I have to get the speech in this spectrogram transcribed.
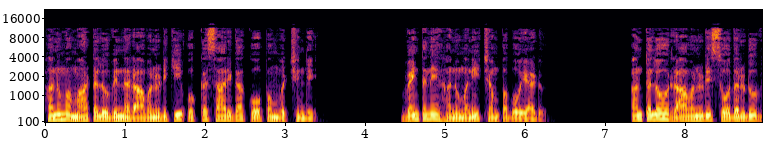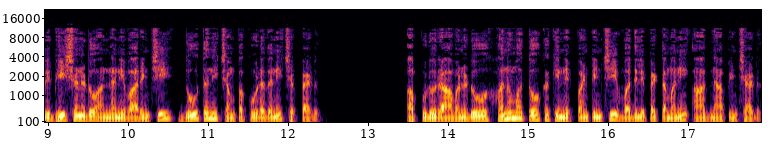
హనుమ మాటలు విన్న రావణుడికి ఒక్కసారిగా కోపం వచ్చింది. వెంటనే హనుమని చంపబోయాడు. అంతలో రావణుడి సోదరుడు విభీషణుడు అన్నని వారించి దూతని చంపకూడదని చెప్పాడు. అప్పుడు రావణుడు హనుమ తోకకి నిప్పంటించి వదిలిపెట్టమని ఆజ్ఞాపించాడు.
